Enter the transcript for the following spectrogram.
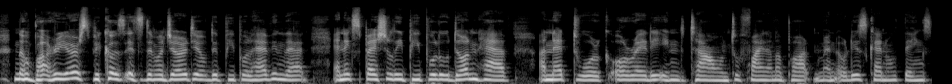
no barriers because it's the majority of the people having that. And especially people who don't have a network already in the town to find an apartment or these kind of things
